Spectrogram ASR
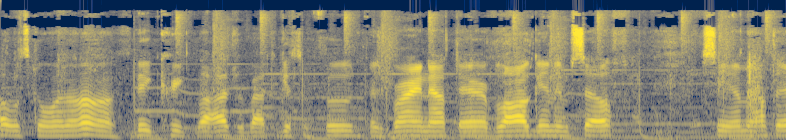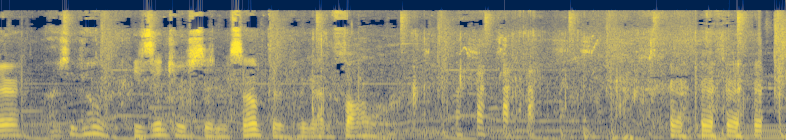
Oh, what's going on? Big Creek Lodge. We're about to get some food. There's Brian out there vlogging himself. See him out there? Where's he going? He's interested in something. We gotta follow him.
